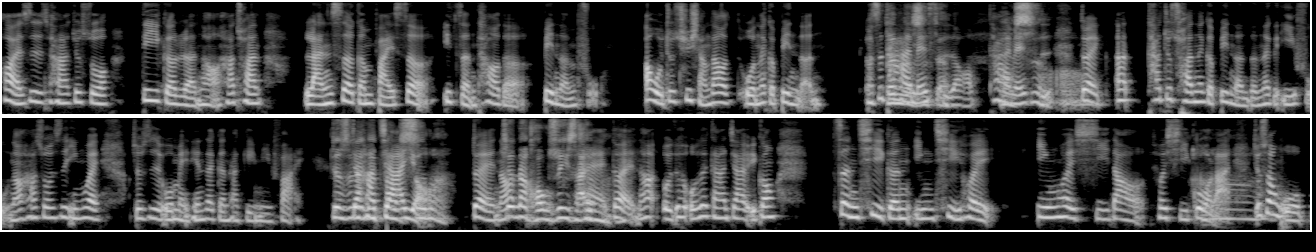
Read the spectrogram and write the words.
后来是他就说第一个人哈、他穿蓝色跟白色一整套的病人服啊，我就去想到我那个病人，可是他还没死哦，他还哦没死。对，啊，他就穿那个病人的那个衣服，然后他说是因为就是我每天在跟他 give me five，就是叫他加油嘛，对，然后就那洪水才对，然后我就我就跟他加油，一共正气跟阴气会阴会吸到会吸过来，啊。就算我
